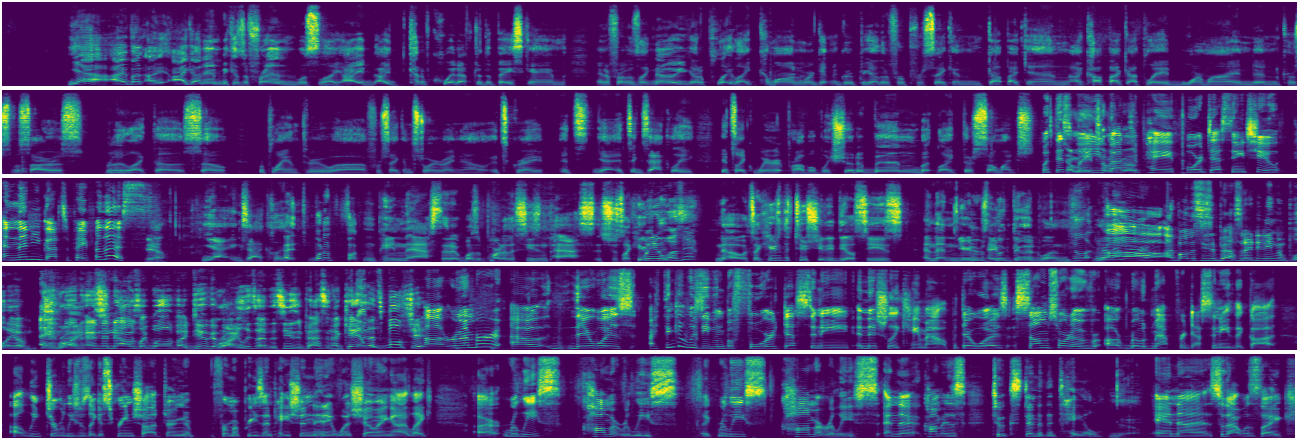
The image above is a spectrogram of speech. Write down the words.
Yeah, I, haven't- I I got in because a friend was like, I I kind of quit after the base game, and a friend was like, No, you got to play. Like, come on, we're getting a group together for Forsaken. Got back in. I caught back. I played Warmind and Curse of Osiris. Really like those. So we're playing through uh, Forsaken Story right now. It's great. It's yeah. It's exactly. It's like where it probably should have been, but like there's so much. But this Tell me- way, you tell me got to pay for Destiny 2, and then you got to pay for this. Yeah. Yeah, exactly. I- what a fucking pain in the ass that it wasn't part of the season pass. It's just like here's Wait, it wasn't? No, it's like here's the two shitty DLCs, and then you're Here's gonna pay the for good one. Oh, I bought the season pass and I didn't even play them. And, Right. then, and then now I was like, well, if I do come back, at least I have the season pass and I can't. That's bullshit. Uh, remember, uh, there was, I think it was even before Destiny initially came out, but there was some sort of uh, roadmap for Destiny that got uh, leaked or released. It was like a screenshot during a, from a presentation, and it was showing uh, like uh, release, comma release, like release, comma release, and the comma is to extend the tail. Yeah. And uh, so that was like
